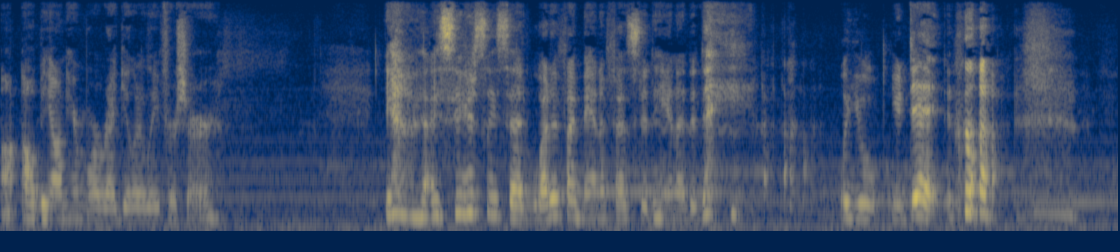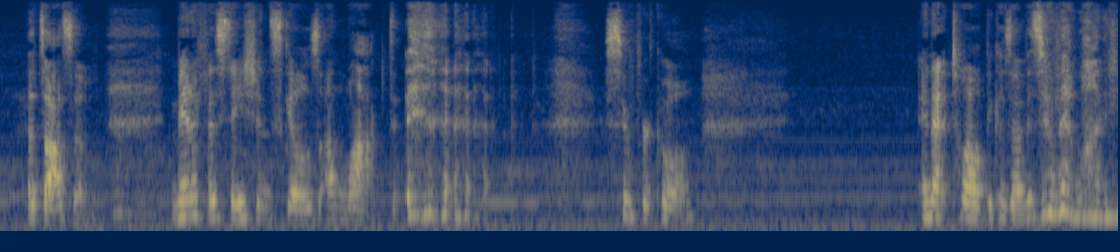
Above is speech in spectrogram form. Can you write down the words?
I'll be on here more regularly for sure. Yeah, I seriously said, "What if I manifested Hannah today?" well, you you did. That's awesome. Manifestation skills unlocked. Super cool. And at 12, because I was Zoom at 1,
